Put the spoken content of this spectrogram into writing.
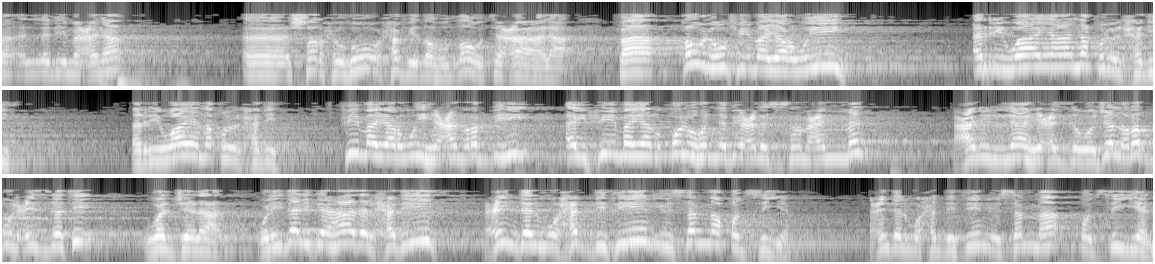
الذي معنا آه، شرحه حفظه الله تعالى. فقوله فيما يرويه الرواية نقل الحديث. الرواية نقل الحديث فيما يرويه عن ربه أي فيما ينقله النبي عليه الصلاة والسلام عن من؟ عن الله عز وجل رب العزة والجلال. ولذلك هذا الحديث عند المحدثين يسمى قدسيا. عند المحدثين يسمى قدسيا.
